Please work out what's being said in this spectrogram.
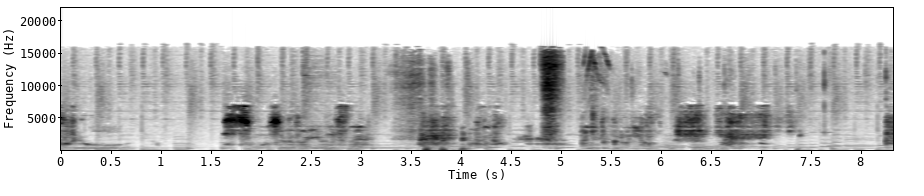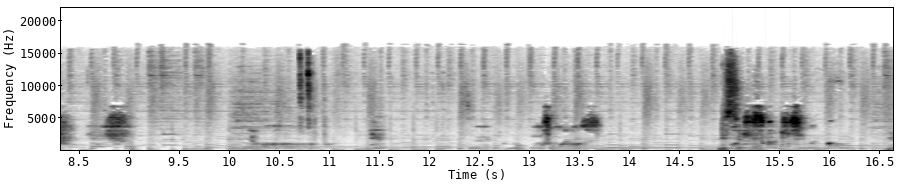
それを質問する方がいるんですね。何袋には。いやーえ、ね、僕もそう思います。ですよねか気違いか。うん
